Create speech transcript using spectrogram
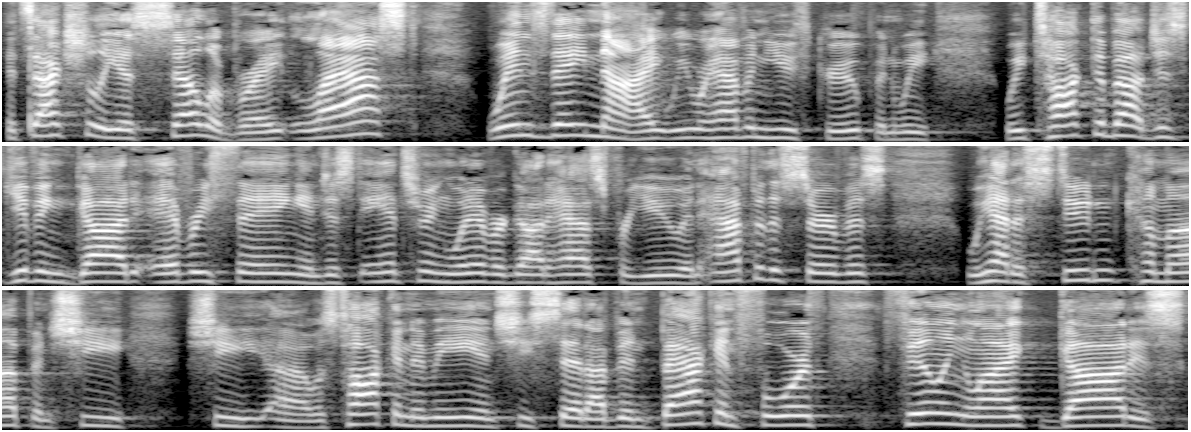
It's actually a celebrate. Last Wednesday night, we were having youth group and we, we talked about just giving God everything and just answering whatever God has for you. And after the service, we had a student come up and she, she uh, was talking to me and she said, I've been back and forth feeling like God is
